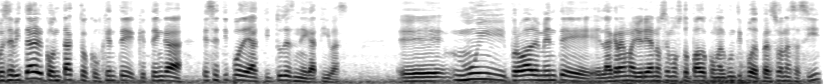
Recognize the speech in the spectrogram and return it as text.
pues evitar el contacto con gente que tenga ese tipo de actitudes negativas. Eh, muy probablemente la gran mayoría nos hemos topado con algún tipo de personas así,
